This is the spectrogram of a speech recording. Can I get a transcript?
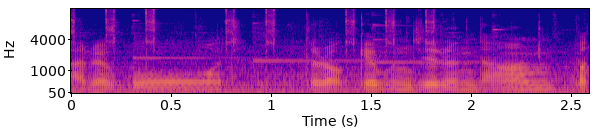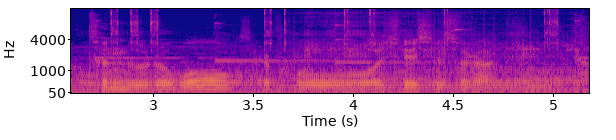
바르고 부드럽게 문지른 다음 버튼 누르고 살포시 시술하게 됩니다.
